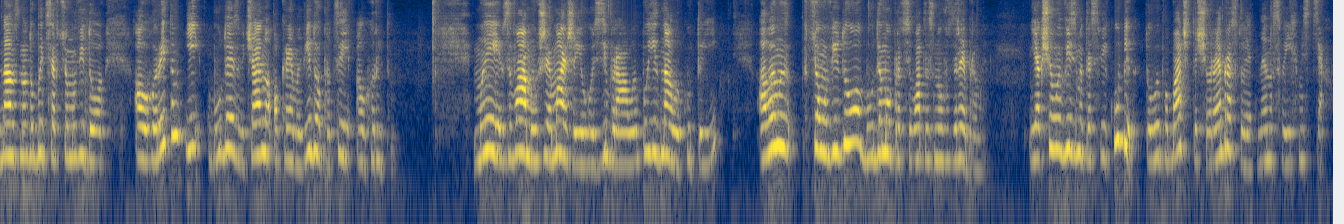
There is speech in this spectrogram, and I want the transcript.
нам знадобиться в цьому відео алгоритм, і буде, звичайно, окреме відео про цей алгоритм. Ми з вами вже майже його зібрали, поєднали кути, але ми в цьому відео будемо працювати знову з ребрами. Якщо ви візьмете свій кубик, то ви побачите, що ребра стоять не на своїх місцях.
